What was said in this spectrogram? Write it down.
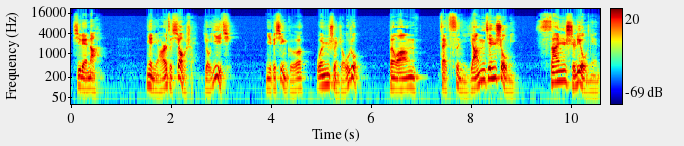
席莲呐，念你儿子孝顺有义气，你的性格温顺柔弱，本王再赐你阳间寿命三十六年。”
